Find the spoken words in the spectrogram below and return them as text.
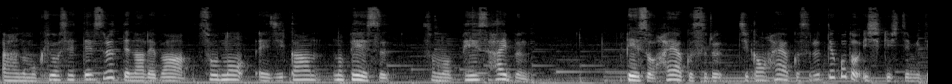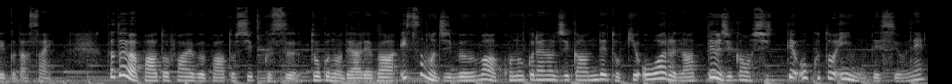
あの目標を設定するってなればその時間のペースそのペース配分ペースを速くする時間を速くするっていうことを意識してみてください。例えばパート5パート6解くのであればいつも自分はこのくらいの時間で解き終わるなっていう時間を知っておくといいんですよね。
